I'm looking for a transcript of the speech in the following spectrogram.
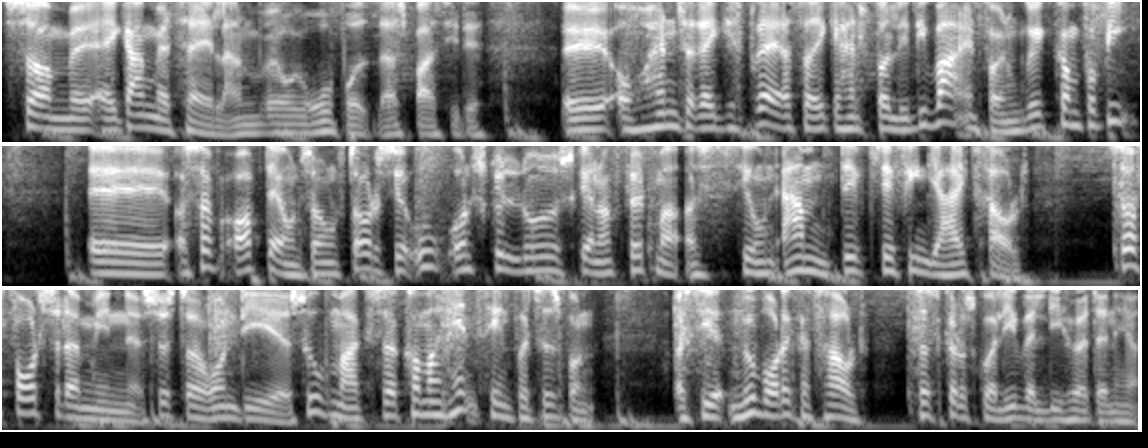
som øh, er i gang med at tage et eller andet robrød, lad os bare sige det. Øh, og han registrerer sig ikke, at han står lidt i vejen for hende. Hun kan ikke komme forbi. Øh, og så opdager hun så, hun står der og siger, uh, undskyld, nu skal jeg nok flytte mig. Og så siger hun, jamen, det, det er fint, jeg har ikke travlt. Så fortsætter min øh, søster rundt i øh, supermarkedet, så kommer han hen til hende på et tidspunkt og siger, nu hvor du ikke har travlt, så skal du sgu alligevel lige høre den her.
